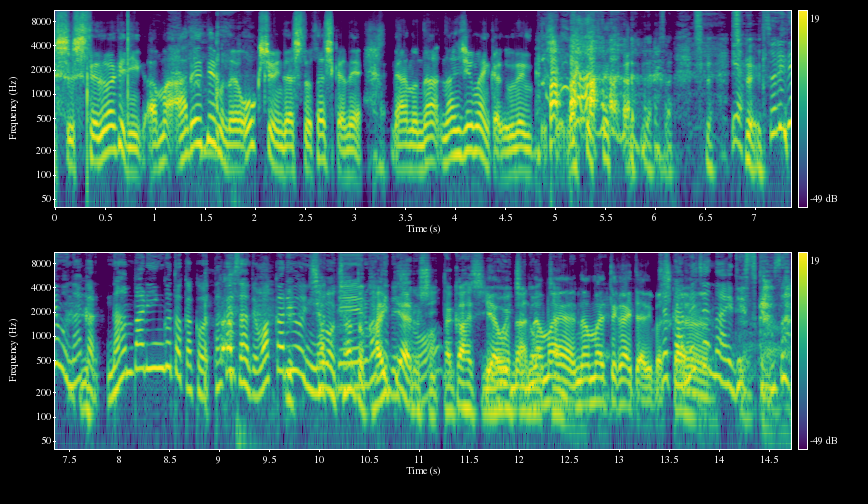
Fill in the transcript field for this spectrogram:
捨てるわけに、あ,、まあ、あれでもね、オークションに出すと確かね、あのな何十万円かで売れるんですよね。いや、それでもなんか、ナンバリングとかこう、高橋さんって分かるようになってるわけでしょ？ちゃんと書いてあるし、高橋洋一の名前、名前って書いてありますから。じゃダメじゃないですか、それ。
